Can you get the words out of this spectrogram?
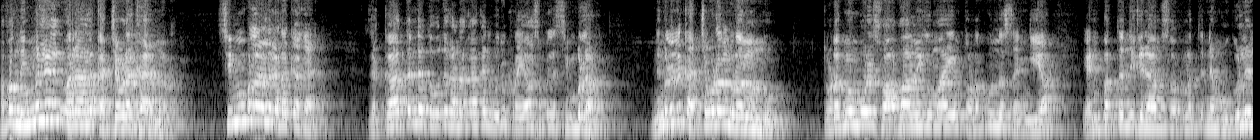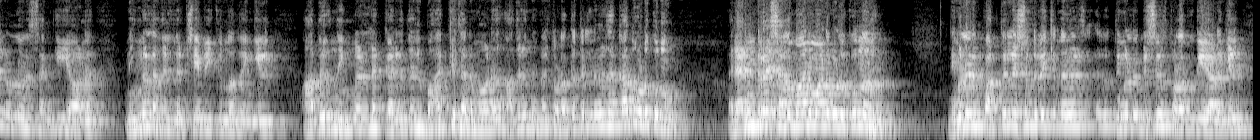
അപ്പൊ നിങ്ങളിൽ ഒരാൾ കച്ചവടക്കാരനാണ്. സിമ്പിളാണ് കണക്കാക്കാൻ. ജക്കാത്തിന്റെ തോത് കണക്കാക്കാൻ ഒരു പ്രയാസമില്ല സിമ്പിളാണ്. നിങ്ങളൊരു കച്ചവടം തുടങ്ങുന്നു. തുടങ്ങുമ്പോൾ സ്വാഭാവികമായും തുടങ്ങുന്ന സംഖ്യ എൺപത്തഞ്ച് ഗ്രാം സ്വർണത്തിന്റെ മുകളിലുള്ള ഒരു സംഖ്യയാണ് നിങ്ങൾ അതിൽ നിക്ഷേപിക്കുന്നതെങ്കിൽ അത് നിങ്ങളുടെ കരുതൽ ബാക്കിധനമാണ് അതിന് നിങ്ങൾ തുടക്കത്തിൽ നിങ്ങൾ ജക്കാത്ത് കൊടുക്കുന്നു. രണ്ടര ശതമാനമാണ് കൊടുക്കുന്നത്. നിങ്ങളൊരു പത്ത് ലക്ഷം രൂപയ്ക്ക് നിങ്ങളുടെ ബിസിനസ് തുടങ്ങുകയാണെങ്കിൽ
